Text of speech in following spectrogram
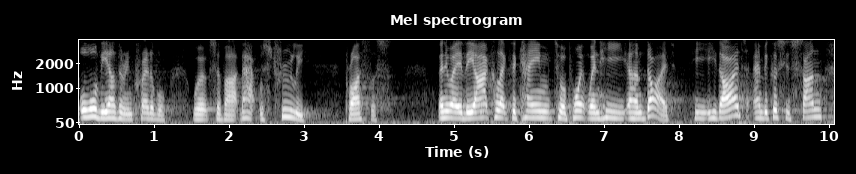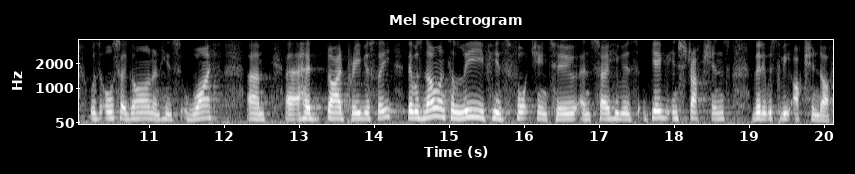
all the other incredible works of art. That was truly priceless. Anyway, the art collector came to a point when he um, died. He, he died, and because his son was also gone and his wife um, uh, had died previously, there was no one to leave his fortune to, and so he was gave instructions that it was to be auctioned off.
